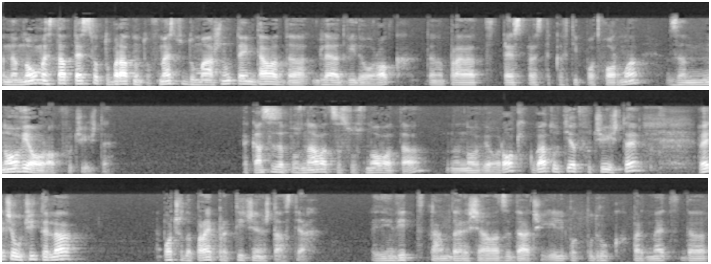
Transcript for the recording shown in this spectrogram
На много места тестват обратното. Вместо домашно, те им дават да гледат видеоурок, да направят тест през такъв тип платформа за новия урок в училище. Така се запознават с основата на новия урок и когато отидат в училище, вече учителя почва да прави практични неща с тях. Един вид там да решават задачи или пък по друг предмет да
